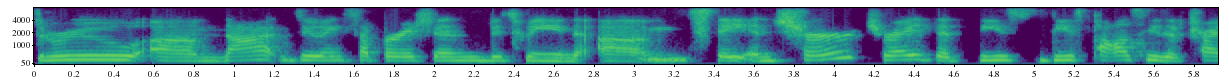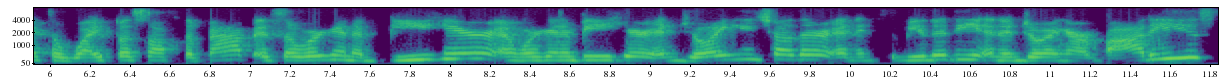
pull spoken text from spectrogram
through um, not doing separation between um, state and church, right? That these these policies have tried to wipe us off the map, and so we're going to be here, and we're going to be here enjoying each other and in community and enjoying our bodies.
